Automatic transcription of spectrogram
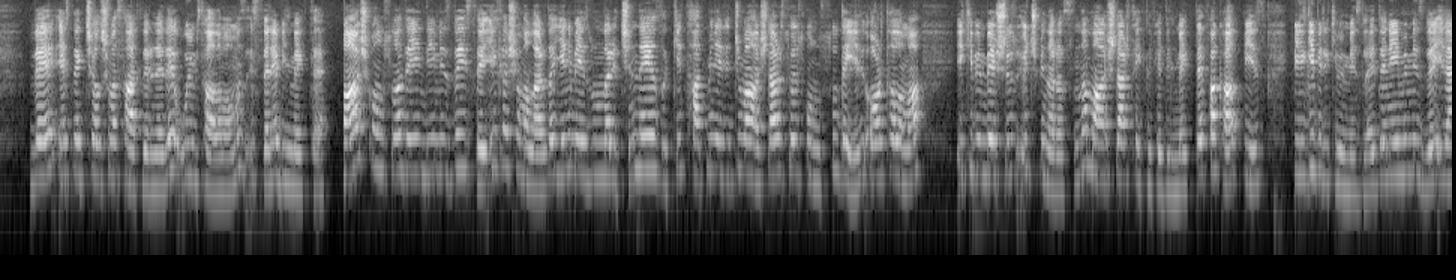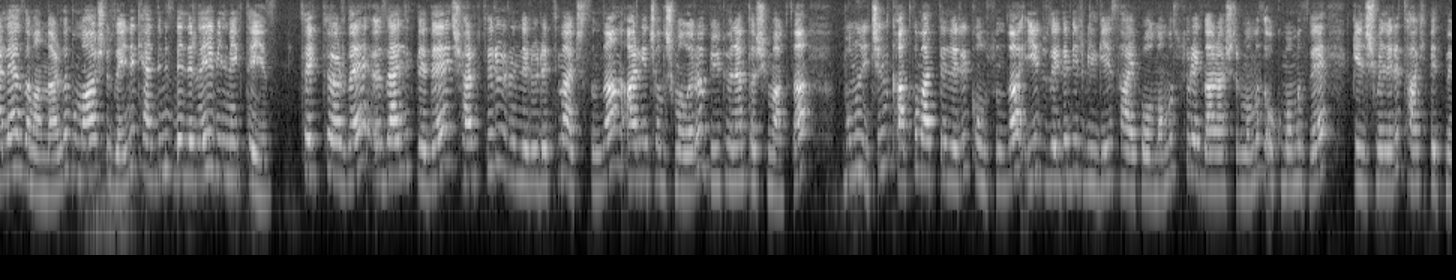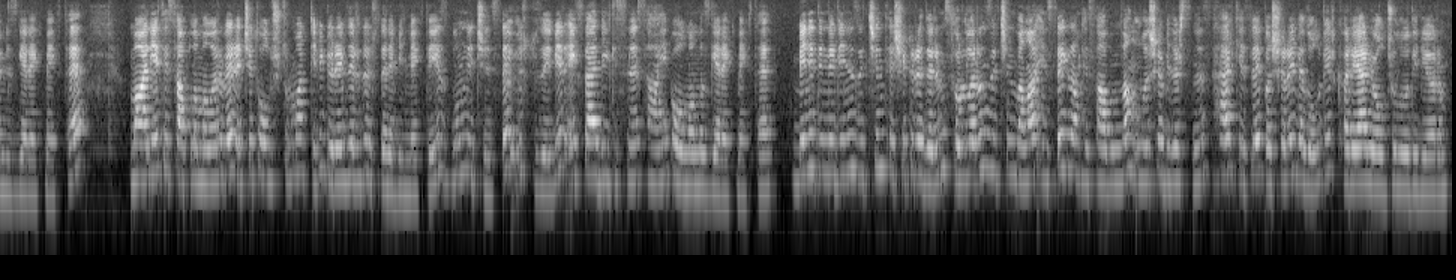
ve esnek çalışma saatlerine de uyum sağlamamız istenebilmekte. Maaş konusuna değindiğimizde ise ilk aşamalarda yeni mezunlar için ne yazık ki tatmin edici maaşlar söz konusu değil. Ortalama 2500-3000 arasında maaşlar teklif edilmekte. Fakat biz bilgi birikimimizle, deneyimimizle ilerleyen zamanlarda bu maaş düzeyini kendimiz belirleyebilmekteyiz. Sektörde özellikle de şarküteri ürünleri üretimi açısından ARGE çalışmaları büyük önem taşımakta. Bunun için katkı maddeleri konusunda iyi düzeyde bir bilgiye sahip olmamız, sürekli araştırmamız, okumamız ve gelişmeleri takip etmemiz gerekmekte. Maliyet hesaplamaları ve reçete oluşturmak gibi görevleri de üstlenebilmekteyiz. Bunun için ise üst düzey bir Excel bilgisine sahip olmamız gerekmekte. Beni dinlediğiniz için teşekkür ederim. Sorularınız için bana Instagram hesabımdan ulaşabilirsiniz. Herkese başarıyla dolu bir kariyer yolculuğu diliyorum.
